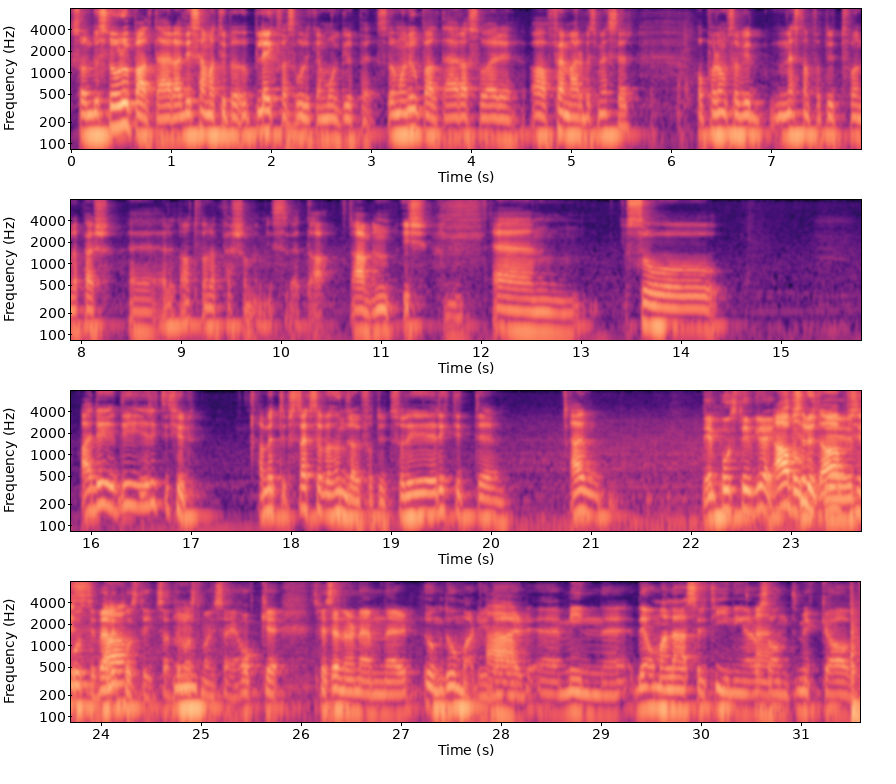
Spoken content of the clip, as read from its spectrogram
Så om du slår upp allt det här, det är samma typ av upplägg fast olika målgrupper. Slår man upp allt det här så är det ja, fem arbetsmässor. Och på dem så har vi nästan fått ut 200 pers. Eh, är det ja, 200 pers om jag minns rätt? Ja, ja men ish. Mm. Um, så... Ja, det, det är riktigt kul. Ja, men typ strax över 100 har vi fått ut, så det är riktigt... Eh, ja, det är en positiv grej. Ja, absolut. Stort, ja, precis. Positiv, väldigt ja. positivt, så det mm. måste man ju säga. Och eh, speciellt när du nämner ungdomar. Det är ja. där eh, min... Det, om man läser i tidningar och sånt, mycket av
